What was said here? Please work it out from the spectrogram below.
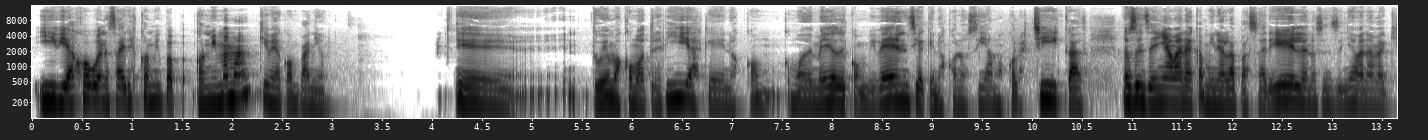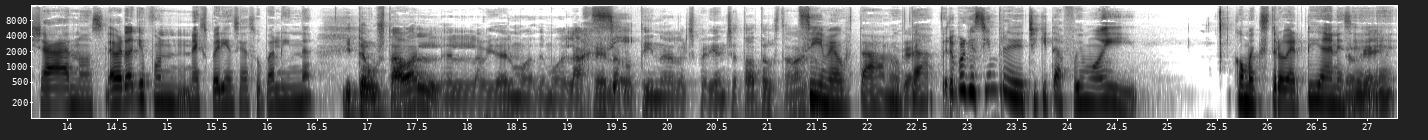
y viajo a Buenos Aires con mi, papá, con mi mamá, que me acompañó. Eh, tuvimos como tres días que nos como de medio de convivencia, que nos conocíamos con las chicas, nos enseñaban a caminar la pasarela, nos enseñaban a maquillarnos. La verdad que fue una experiencia súper linda. ¿Y te gustaba la vida del de modelaje, la rutina, la experiencia, todo te gustaba? Sí, me gustaba, me gustaba. Pero porque siempre de chiquita fui muy como extrovertida en ese...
